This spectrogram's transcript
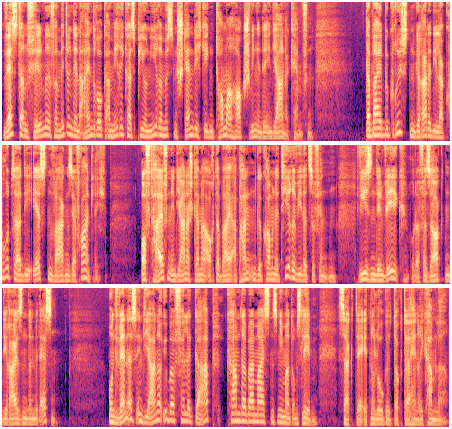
Westernfilme vermitteln den Eindruck, Amerikas Pioniere müssten ständig gegen Tomahawk schwingende Indianer kämpfen. Dabei begrüßten gerade die Lakota die ersten Wagen sehr freundlich. Oft halfen Indianerstämme auch dabei, abhanden gekommene Tiere wiederzufinden, wiesen den Weg oder versorgten die Reisenden mit Essen. Und wenn es Indianerüberfälle gab, kam dabei meistens niemand ums Leben, sagt der Ethnologe Dr. Henry Kammler.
